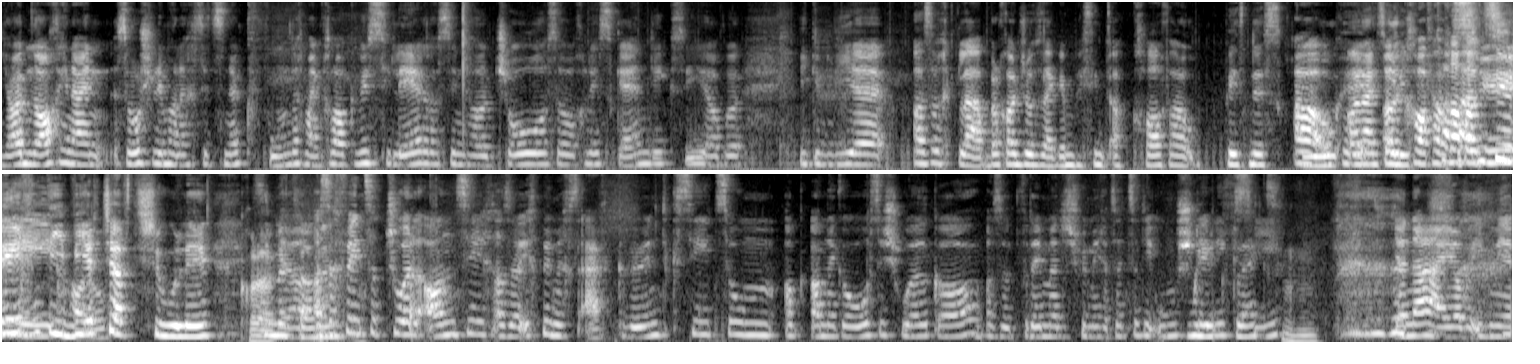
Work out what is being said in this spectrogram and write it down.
ja, im Nachhinein, so schlimm habe ich es jetzt nicht gefunden. Ich meine, klar, gewisse Lehrer sind halt schon so ein bisschen scandy gewesen, aber irgendwie... Also ich glaube, man kann schon sagen, wir sind an KV Business School. Ah, okay. Ah, nein, sorry. Also KV KV Zürich, Zürich, die hallo. Wirtschaftsschule. Korrekt. Sind wir Ja, also ich finde so die Schule an sich, also ich bin mich echt gewöhnt gewesen, zum an eine große Schule zu gehen. Also von dem her, das war für mich jetzt nicht so die Umstellung. Gewesen. Ja nein, aber irgendwie,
